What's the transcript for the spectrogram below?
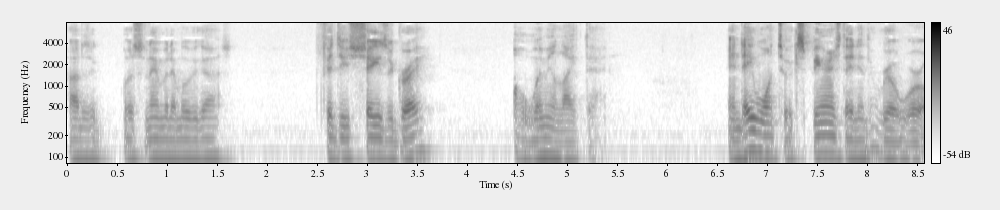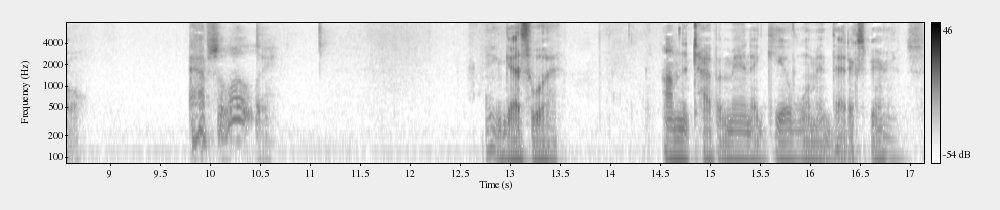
How does it? What's the name of that movie, guys? Fifty Shades of Grey. Oh, women like that, and they want to experience that in the real world. Absolutely. And guess what? I'm the type of man that give women that experience.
